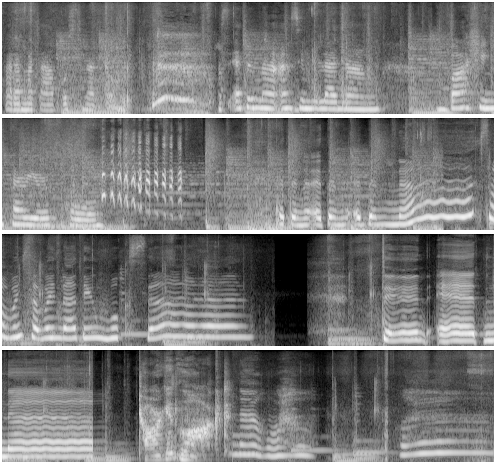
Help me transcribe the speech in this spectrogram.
Para matapos na to. Eto na ang simula ng bashing career ko. Ito na, ito na, ito na. Sabay-sabay nating buksan. Then, et na. Target locked. Na, wow. Wow.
